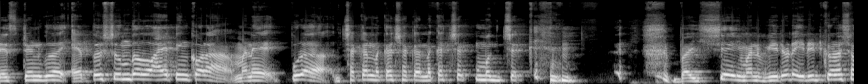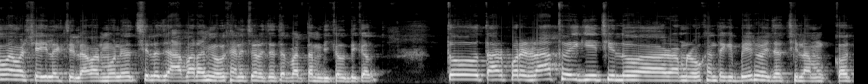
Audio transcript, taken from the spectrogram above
রেস্টুরেন্টগুলো এত সুন্দর লাইটিং করা মানে পুরা ছাকা নাকা ছাকা নাকা ছাক মগছাক ভাই, সেই মানে ভিডিওটা এডিট করার সময় আমার সেই লাগছিল। আমার মনে হচ্ছিল যে আবার আমি ওখানে চলে যেতে পারতাম বিকাল বিকাল। তো তারপরে রাত হয়ে গিয়েছিল আর আমরা ওখান থেকে বের হয়ে যাচ্ছিলাম। কচ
